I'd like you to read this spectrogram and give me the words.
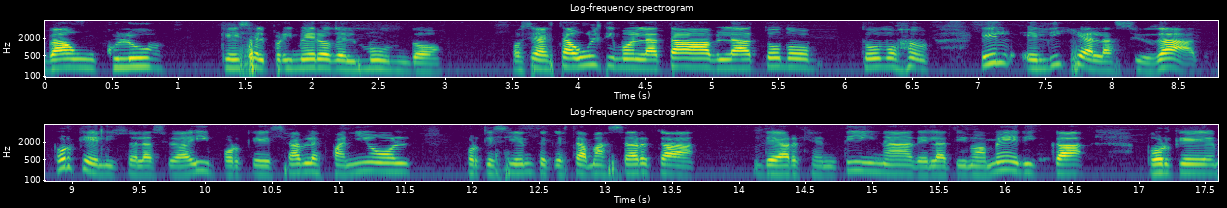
va a un club que es el primero del mundo. O sea, está último en la tabla, todo, todo. Él elige a la ciudad. ¿Por qué elige a la ciudad ahí? Porque se habla español, porque siente que está más cerca de Argentina, de Latinoamérica, porque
